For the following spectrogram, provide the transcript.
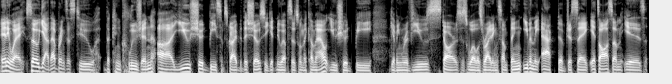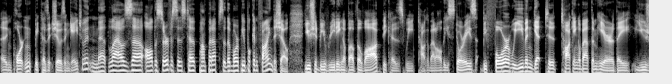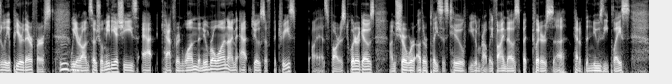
Anyway, so yeah, that brings us to the conclusion. Uh, you should be subscribed to this show so you get new episodes when they come out. You should be giving reviews, stars, as well as writing something. Even the act of just saying it's awesome is important because it shows engagement and that allows uh, all the services to pump it up so that more people can find the show. You should be reading Above the Law because we talk about all these stories before we even get to talking about them here. They usually appear there 1st We are on social media. She's at Kathryn One, the numeral one. I'm at Joseph Patrice. uh, As far as Twitter goes, I'm sure we're other places too. You can probably find those, but Twitter's uh, kind of the newsy place.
